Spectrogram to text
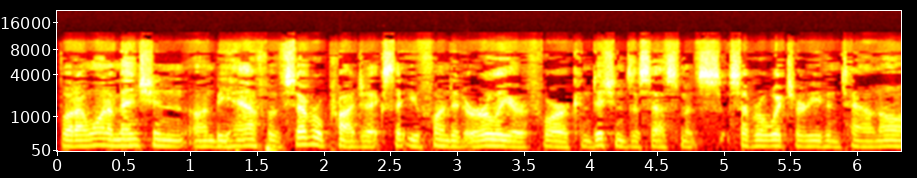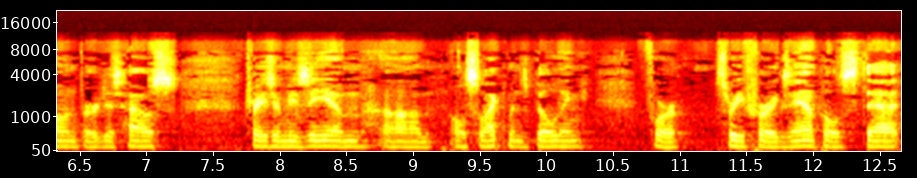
But I want to mention on behalf of several projects that you funded earlier for conditions assessments, several of which are even town-owned, Burgess House, Trayser Museum, um, Old Selectman's Building, for three, four examples, that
